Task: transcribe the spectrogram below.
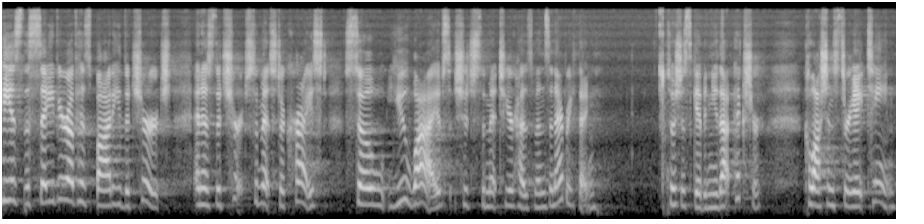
He is the savior of his body, the church, and as the church submits to Christ, so you wives should submit to your husbands in everything. So it's just giving you that picture. Colossians 3:18.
